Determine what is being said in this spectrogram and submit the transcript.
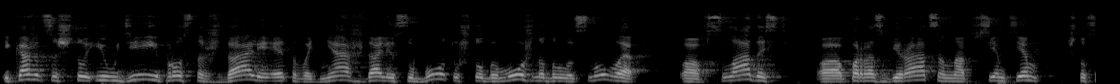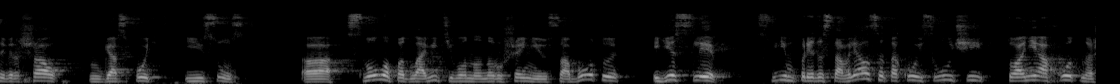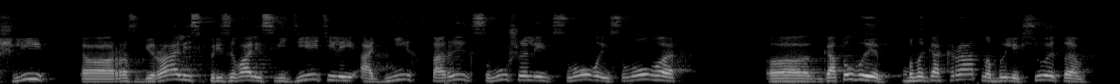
И кажется, что иудеи просто ждали этого дня, ждали субботу, чтобы можно было снова э, в сладость э, поразбираться над всем тем, что совершал Господь Иисус. Снова подловить его на нарушение субботу. И если им предоставлялся такой случай, то они охотно шли, разбирались, призывали свидетелей, одних, вторых, слушали их снова и снова, э, готовы многократно были все это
